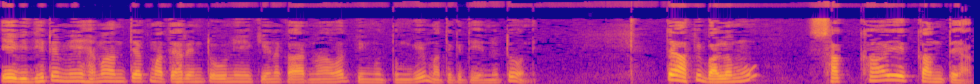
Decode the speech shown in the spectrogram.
ඒ විදිහට මේ හැම අන්තයක්ම අතහැරෙන්න ඕනේ කියන කාරණාවත් පින්වත්තුන්ගේ මතකේ තියෙන්නට ඕනේ. දැන් අපි බලමු සක්කාය එක්කන්තයක්.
